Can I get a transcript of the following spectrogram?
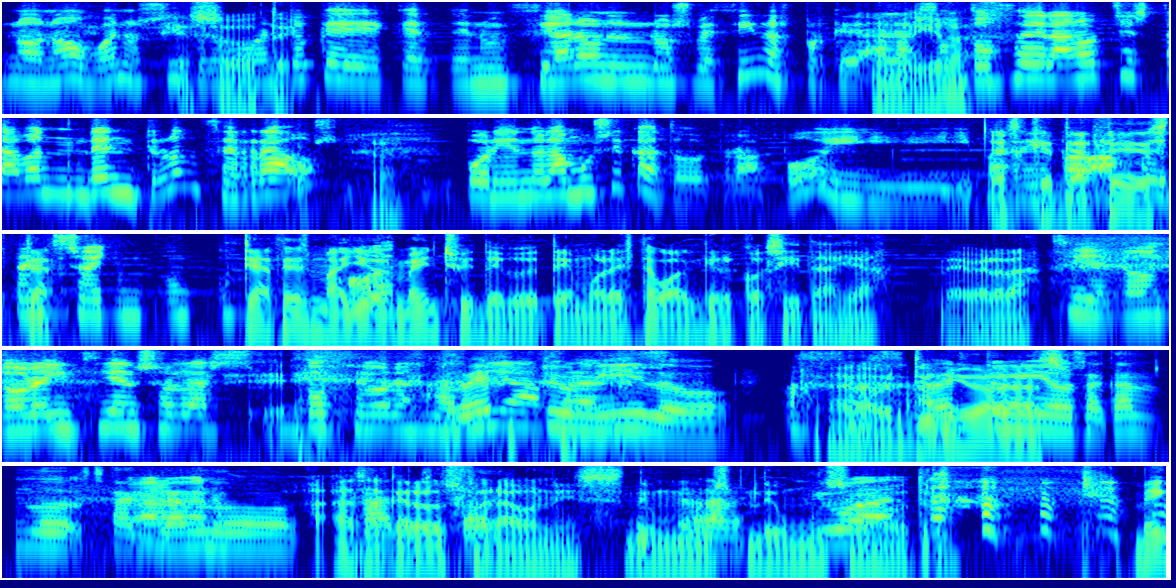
no, no, bueno, sí, Eso pero un te- momento que, que denunciaron los vecinos, porque No a las digas. 11 de la noche estaban dentro, encerrados, Ah. poniendo la música a todo trapo y, y para Es que y te haces, y te, pensé, oye, un- te haces mayor. Menchu, y te, te molesta cualquier cosita ya, de verdad. Sí, el a incienso a las 12 horas del día. Haberte unido. Haberte unido a Haberte las- unido sacando, sacando a sacar a los faraones de un, mus- Claro. de un museo a otro. Venga,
